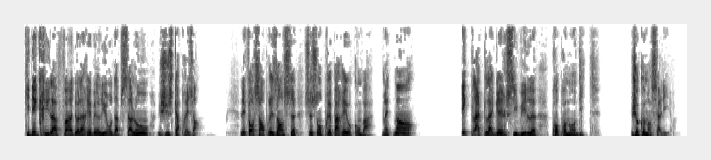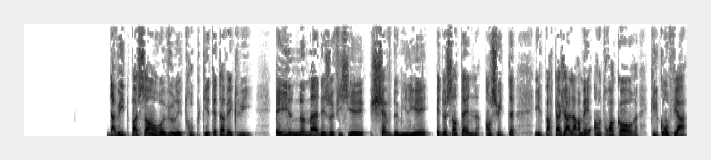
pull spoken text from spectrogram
qui décrit la fin de la rébellion d'Absalom jusqu'à présent. Les forces en présence se sont préparées au combat. Maintenant, éclate la guerre civile proprement dite. Je commence à lire. David passa en revue les troupes qui étaient avec lui, et il nomma des officiers, chefs de milliers et de centaines. Ensuite, il partagea l'armée en trois corps qu'il confia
